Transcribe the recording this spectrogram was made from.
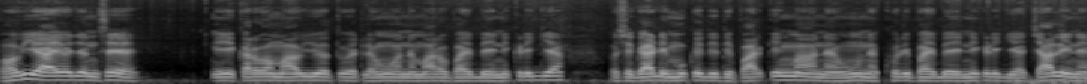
ભવ્ય આયોજન છે. એ કરવામાં આવ્યું હતું એટલે હું અને મારો ભાઈ બે નીકળી ગયા. પછી ગાડી મૂકી દીધી પાર્કિંગમાં અને હું ને ખુરીભાઈ બે નીકળી ગયા ચાલીને.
